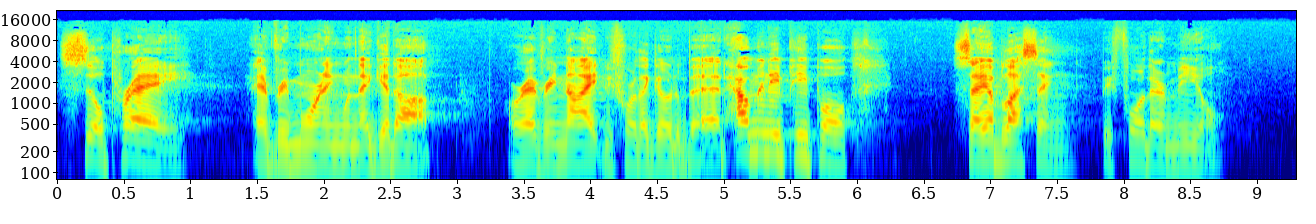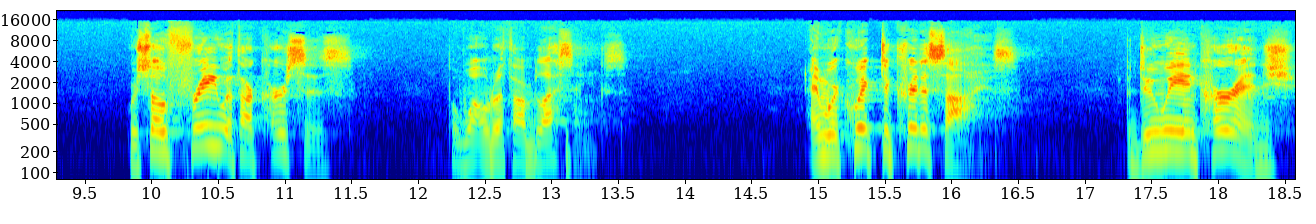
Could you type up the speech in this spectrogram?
still pray every morning when they get up or every night before they go to bed? How many people say a blessing before their meal. We're so free with our curses, but what with our blessings? And we're quick to criticize, but do we encourage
